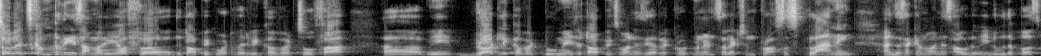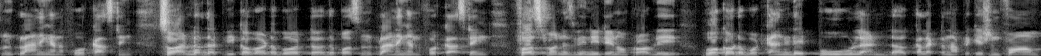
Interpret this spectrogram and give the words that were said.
So let's come to the summary of uh, the topic whatever we covered so far. Uh, we broadly covered two major topics. One is your recruitment and selection process planning, and the second one is how do we do the personnel planning and forecasting. So under that we covered about uh, the personnel planning and forecasting. First one is we need to you know probably work out about candidate pool and uh, collect an application form.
